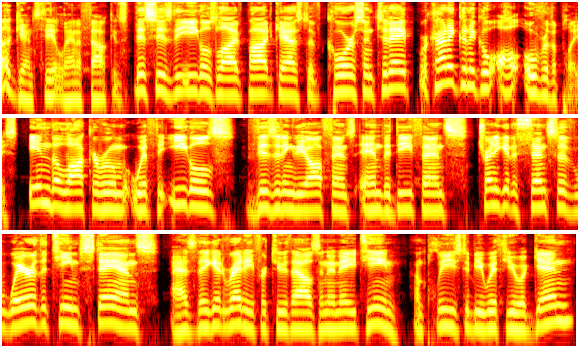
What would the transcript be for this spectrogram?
against the Atlanta Falcons. This is the Eagles Live podcast, of course, and today we're kind of going to go all over the place in the locker room with the Eagles, visiting the offense and the defense, trying to get a sense of where the team stands as they get ready for 2018. I'm pleased to be with you again.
